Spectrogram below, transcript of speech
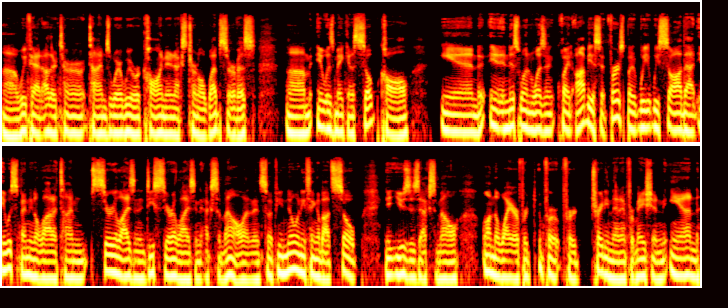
Uh, we've had other ter- times where we were calling an external web service. Um, it was making a SOAP call and and this one wasn't quite obvious at first, but we, we saw that it was spending a lot of time serializing and deserializing XML. And, and so if you know anything about SOAP, it uses XML on the wire for for for trading that information. And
